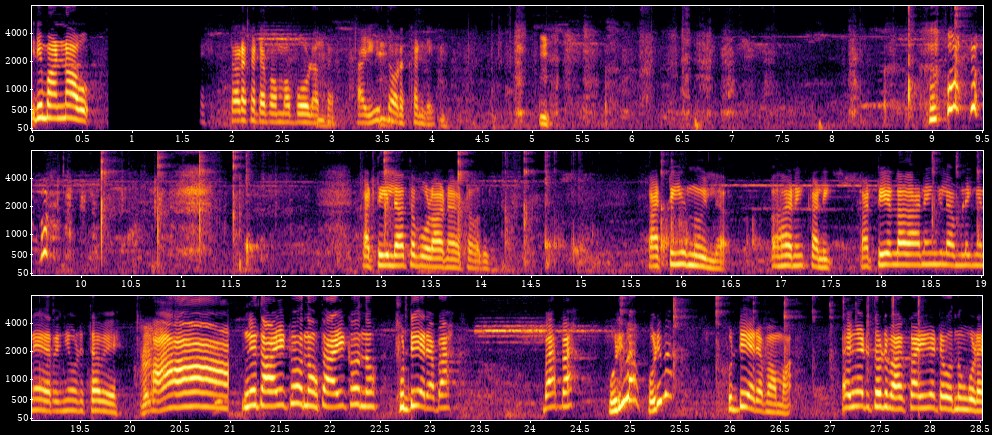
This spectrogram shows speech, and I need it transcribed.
ഇനി മണ്ണാവും. തുടക്കട്ടെ പമ്മ ബോർഡൊക്കെ. കഴുകി തുടക്കണ്ടേ. കട്ടിയില്ലാത്ത ബോളാണ് കേട്ടോ അത്. കട്ടിയൊന്നുമില്ല. ഈ കളി. കട്ടിയുള്ളതാണെങ്കിൽ നമ്മളിങ്ങനെ എറിഞ്ഞു കൊടുത്താവേ. ആ ഇങ്ങനെ താഴേക്ക് വന്നോ താഴേക്ക് വന്നോ. ഫുഡ് തരാം ബാ. ബാ ബാ. ഒടി വാ ഒടി വാ. ഫുഡ് തരാം മാമ. അങ്ങ് എടുത്തോട്ട് വാ കഴുകട്ടെ ഒന്നും കൂടെ.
